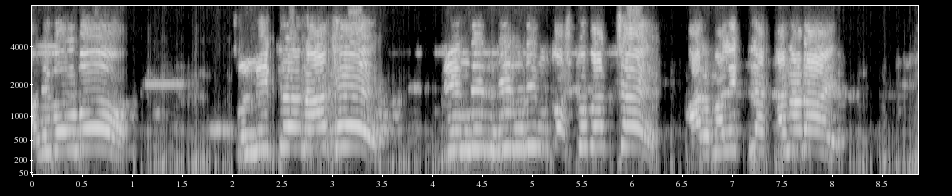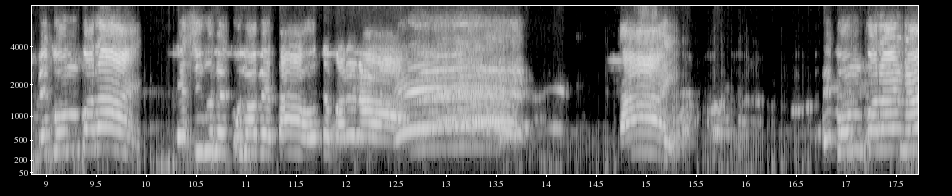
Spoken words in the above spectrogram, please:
আমি বলব, শ্রমিকরা না খেয়ে দিন দিন দিন দিন কষ্ট পাচ্ছে, আর মালিকরা কানাডায় বেগম পাড়ায় এসি রুমে ঘুমাবে, তা হতে পারে না। তাই বেগম পাড়ায় না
